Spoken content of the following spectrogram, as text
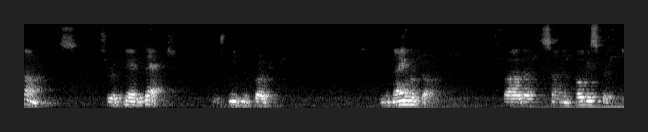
comes to repair that which we have broken. In the name of God, Father, Son, and Holy Spirit.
